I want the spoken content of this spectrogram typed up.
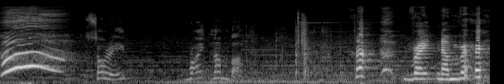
Sorry, right number. right number.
